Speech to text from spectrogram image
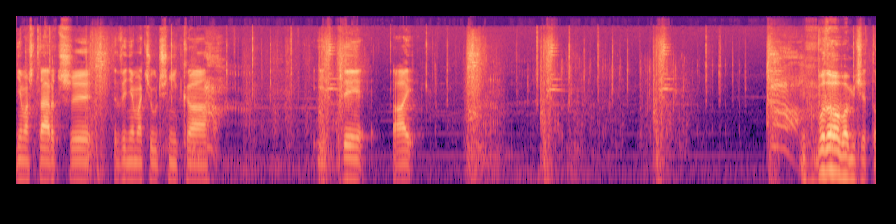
Nie masz tarczy, wy nie macie łucznika. I ty... Aj. Podoba mi się to.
